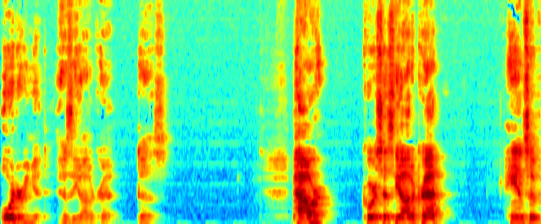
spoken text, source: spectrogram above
ordering it as the autocrat does. Power, of course, as the autocrat, hands of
